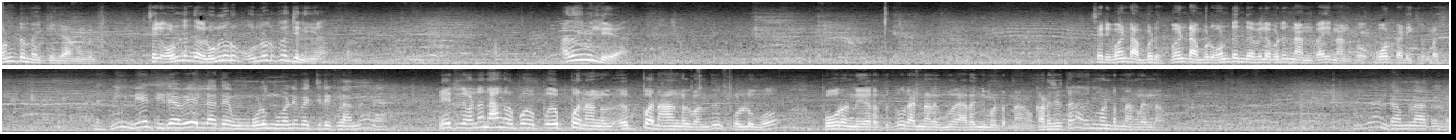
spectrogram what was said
ஒன்று வைக்கலையா மங்கள் சரி ஒன்று இந்த உள்ளுடு உள்ளுடுப்பு வச்சு நீங்க அதுவும் இல்லையா? சரி வேண்டாம் விடு வேண்டாம் விடு. ஒன்று இந்த விலை விடு. நான் வை நான் போட்டு அடிக்கிறேன் பஸ் நீ நேற்றிடவே எல்லாத்தையும் ஒழுங்கு பண்ணி வச்சிருக்கலாம். தானே நேற்று வேணால் நாங்கள் இப்போ எப்போ நாங்கள் எப்போ நாங்கள் வந்து சொல்லுங்க போகிற நேரத்துக்கு ரெண்டு நாளைக்கு முன்னாடி அரேஞ்ச் பண்ணுறாங்க கடைசி தான் அரேஞ்ச் பண்ணுறாங்க எல்லாம். இதுதான் தமிழாக்கள்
